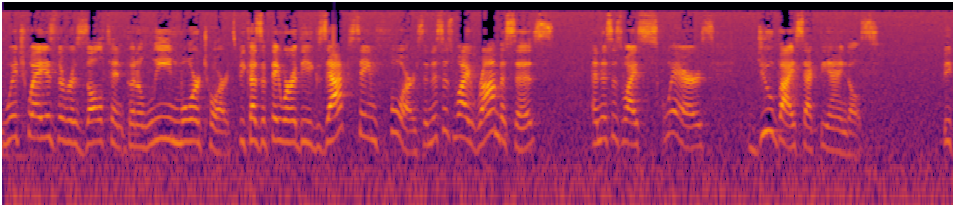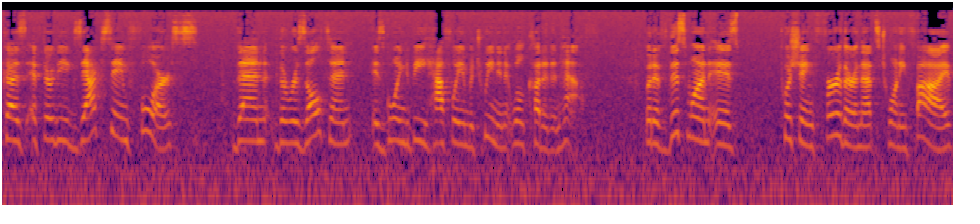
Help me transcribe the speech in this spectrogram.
Which way is the resultant going to lean more towards? Because if they were the exact same force, and this is why rhombuses and this is why squares do bisect the angles. Because if they're the exact same force, then the resultant is going to be halfway in between and it will cut it in half. But if this one is pushing further and that's 25,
